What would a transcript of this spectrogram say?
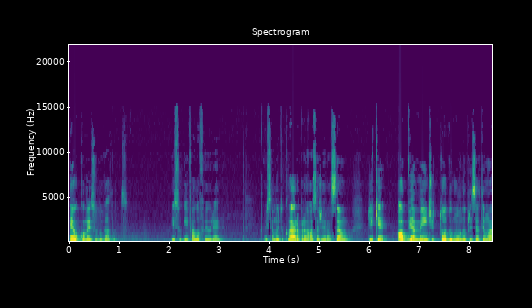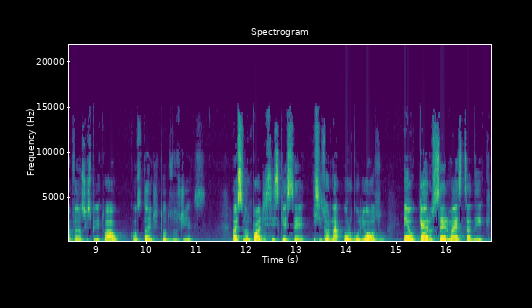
é o começo do galuto. Isso quem falou foi o Rebbe. Então isso é muito claro para a nossa geração, de que, obviamente, todo mundo precisa ter um avanço espiritual constante, todos os dias. Mas você não pode se esquecer e se tornar orgulhoso. Eu quero ser mais tzadik.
